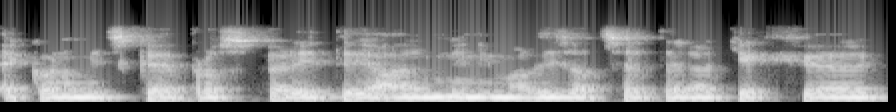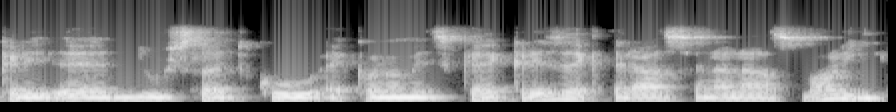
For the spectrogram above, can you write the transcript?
ekonomické prosperity a minimalizace teda těch těch eh, eh, důsledků ekonomické krize, která se na nás valí.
